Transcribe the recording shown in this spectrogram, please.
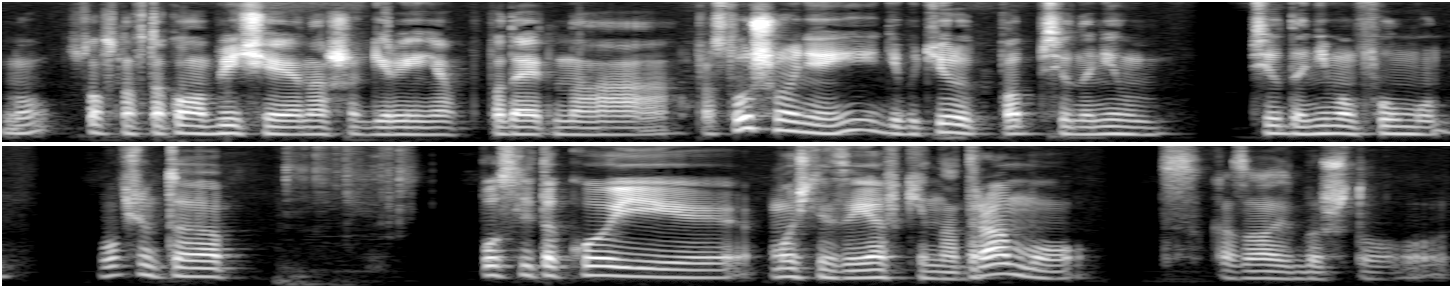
ну, собственно, в таком обличии наша героиня попадает на прослушивание и дебютирует под псевдонимом, псевдонимом Full Moon. В общем-то, после такой мощной заявки на драму, казалось бы, что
